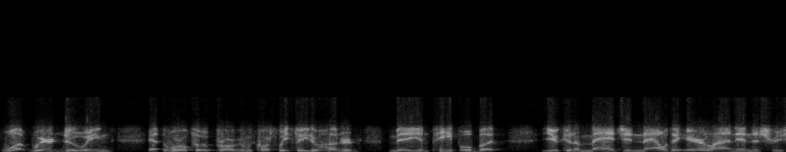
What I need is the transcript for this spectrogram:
what we're doing at the World Food Program, of course, we feed 100 million people, but you can imagine now the airline industry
